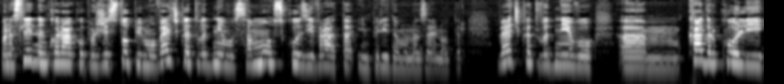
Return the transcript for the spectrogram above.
v naslednjem koraku pa že stopimo večkrat v dnevu samo skozi vrata in pridemo nazaj noter. Večkrat v dnevu, um, kadarkoli,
